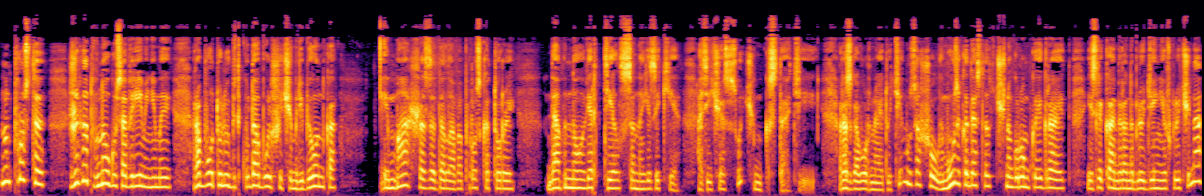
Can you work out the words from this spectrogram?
Ну, просто живет в ногу со временем и работу любит куда больше, чем ребенка. И Маша задала вопрос, который давно вертелся на языке, а сейчас очень кстати. Разговор на эту тему зашел, и музыка достаточно громко играет, если камера наблюдения включена.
